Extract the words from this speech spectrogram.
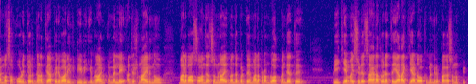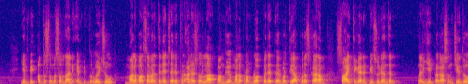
M S M ഓഡിറ്റോറിയത്തിൽ നടത്തിയ പരിപാടിയിൽ T V Ibrahim M L A അധ്യക്ഷനായിരുന്നു. മലബാർ സ്വാതന്ത്ര്യ സമരവുമായി ബന്ധപ്പെട്ട് Malappuram block panchayat P K M I സിയുടെ സഹകരണത്തോടെ തയ്യാറാക്കിയ ഡോക്യുമെന്ററി പ്രകാശനം M P Abdussamad Samadani M P നിർവഹിച്ചു. മലബാർ സമരത്തിന്റെ ചരിത്ര അന്വേഷണത്തിലുള്ള പങ്ക് മലപ്പുറം ബ്ലോക്ക് പഞ്ചായത്ത് ഏർപ്പെടുത്തിയ പുരസ്കാരം സാഹിത്യകാരൻ പി സുരേന്ദ്രൻ നൽകി പ്രകാശനം ചെയ്തു.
